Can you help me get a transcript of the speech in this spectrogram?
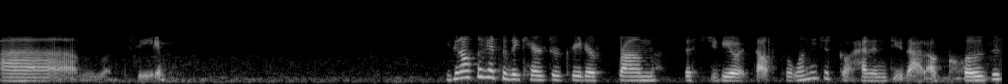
Um, let's see. You can also get to the character creator from the studio itself. So let me just go ahead and do that. I'll close this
